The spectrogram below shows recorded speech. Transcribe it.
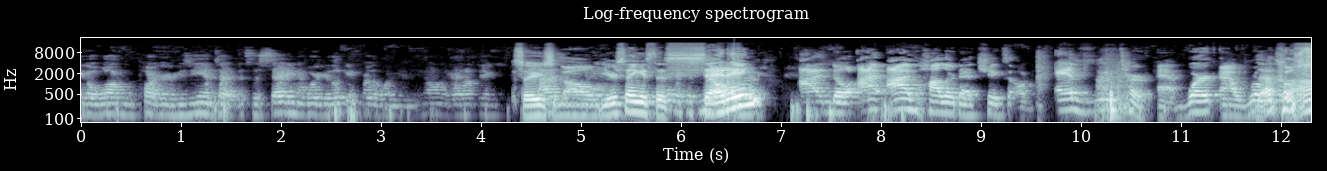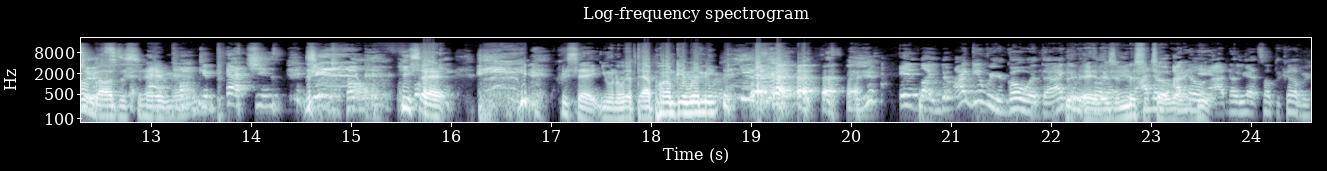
like a walk in the park or a museum type. It's the setting of where you're looking for the women. You know, like I don't think. So you're, I- No. you're saying it's the No. setting? I know. I I've hollered at chicks on every turf at work, at roller That's what coasters, I'm about to say, at man. pumpkin patches. You know, He said, he said, you want to lift that pumpkin with me? it like I get where you're going with that. I get where you're there's going. a with that. mistletoe I know, right I know, here. I know you had something covered,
